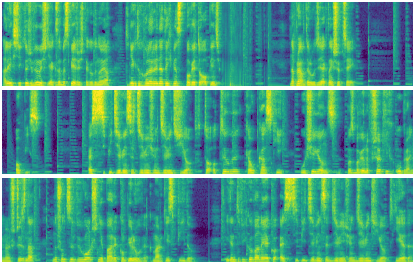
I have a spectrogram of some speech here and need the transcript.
Ale jeśli ktoś wymyśli jak zabezpieczyć tego gnoja, to niech do cholery natychmiast powie to o pięć... Naprawdę ludzie, jak najszybciej. Opis. SCP-999-J to otyły, kaukaski, łysiejący, pozbawiony wszelkich ubrań mężczyzna, noszący wyłącznie parę kąpielówek marki Speedo, identyfikowany jako SCP-999-J1.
